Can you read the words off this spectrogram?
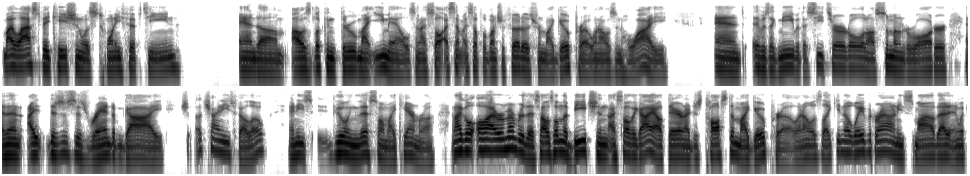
My last vacation was 2015, and um, I was looking through my emails and I saw I sent myself a bunch of photos from my GoPro when I was in Hawaii, and it was like me with a sea turtle and I was swimming underwater, and then I there's just this random guy, a Chinese fellow. And he's eh, doing this on my camera. And I go, Oh, I remember this. I was on the beach and I saw the guy out there and I just tossed him my GoPro. And I was like, you know, wave it around. And He smiled at it. And went,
